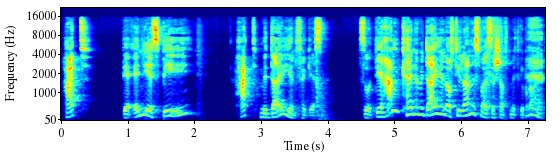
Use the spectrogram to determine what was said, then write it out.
hat der NDSB hat Medaillen vergessen. So, die haben keine Medaillen auf die Landesmeisterschaft mitgebracht.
